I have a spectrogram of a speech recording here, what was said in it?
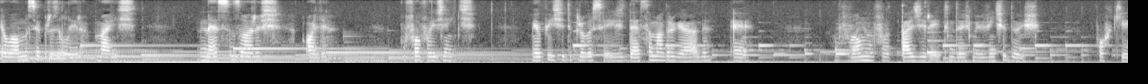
eu amo ser brasileira, mas nessas horas, olha, por favor, gente, meu pedido para vocês dessa madrugada é: vamos votar direito em 2022, porque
